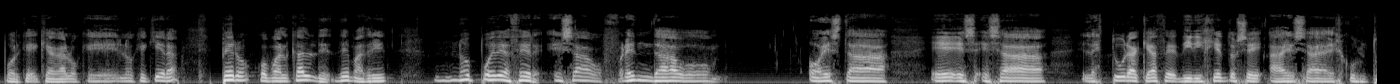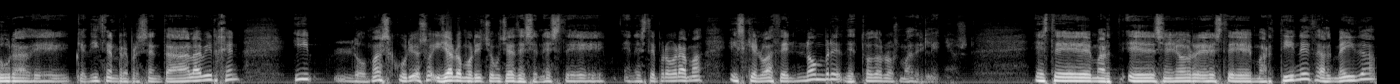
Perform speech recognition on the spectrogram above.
porque que haga lo que, lo que quiera, pero como alcalde de Madrid no puede hacer esa ofrenda o, o esta, esa lectura que hace dirigiéndose a esa escultura de, que dicen representa a la Virgen y lo más curioso, y ya lo hemos dicho muchas veces en este, en este programa, es que lo hace en nombre de todos los madrileños. Este eh, señor este Martínez Almeida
